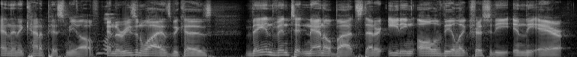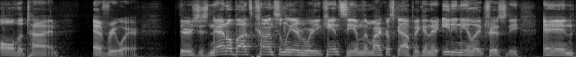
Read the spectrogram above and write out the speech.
And then it kind of pissed me off. And the reason why is because they invented nanobots that are eating all of the electricity in the air all the time everywhere there's just nanobots constantly everywhere. You can't see them. They're microscopic and they're eating the electricity. And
